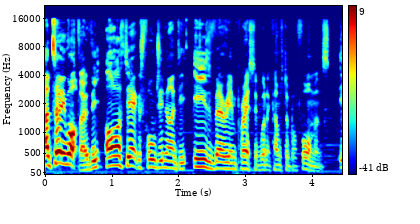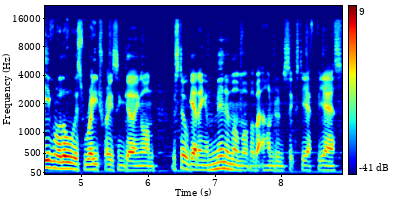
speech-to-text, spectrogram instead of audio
I'll tell you what though, the RTX 4090 is very impressive when it comes to performance. Even with all this ray tracing going on, we're still getting a minimum of about 160 FPS.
